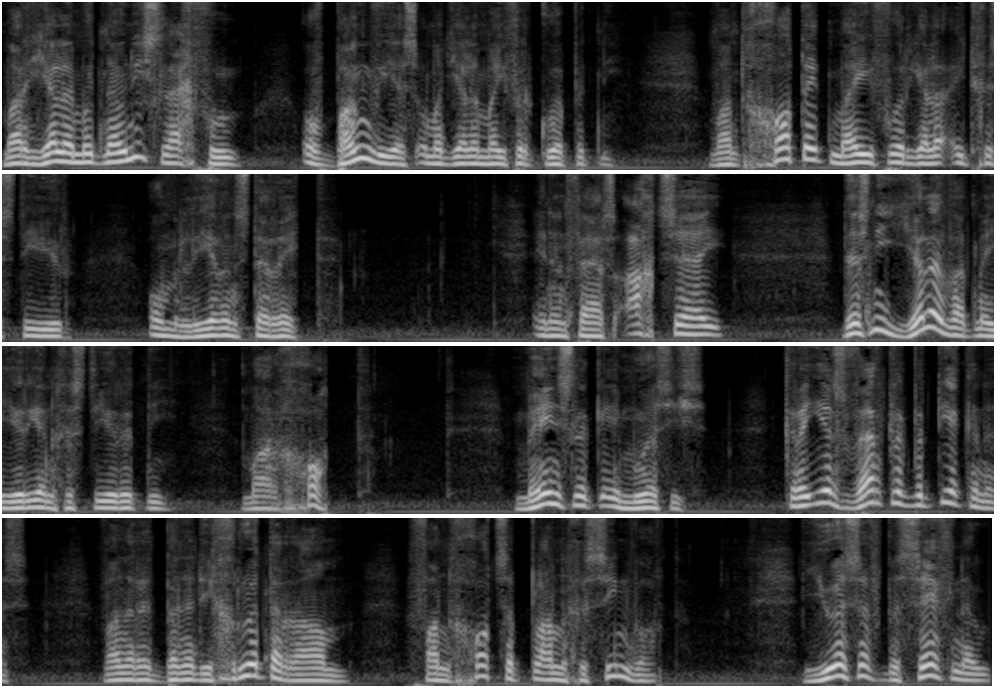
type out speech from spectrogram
"Maar julle moet nou nie sleg voel of bang wees omdat julle my verkoop het nie, want God het my voor julle uitgestuur om lewens te red." En in vers 8 sê hy: Dis nie julle wat my hierheen gestuur het nie, maar God. Menslike emosies kry eers werklik betekenis wanneer dit binne die groter raam van God se plan gesien word. Josef besef nou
